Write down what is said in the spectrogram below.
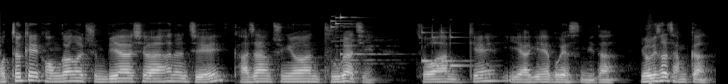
어떻게 건강을 준비하셔야 하는지 가장 중요한 두 가지 저와 함께 이야기해 보겠습니다. 여기서 잠깐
